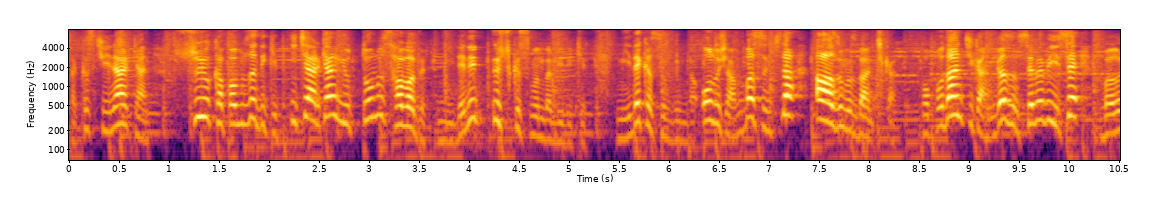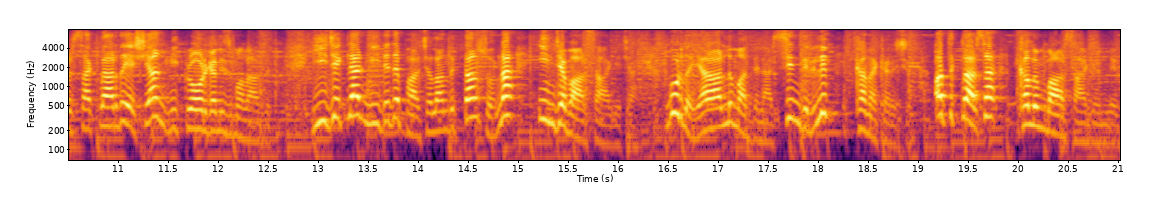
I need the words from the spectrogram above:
sakız çiğnerken, suyu kafamıza dikip içerken yuttuğumuz havadır. Midenin üst kısmında birikir. Mide kasıldığında oluşan basınç da ağzımızdan çıkar. Popodan çıkan gazın sebebi ise bağırsaklarda yaşayan mikroorganizmalardır. Yiyecekler midede parçalandıktan sonra ince bağırsağa geçer. Burada yararlı maddeler sindirilip kana karışır. Atıklarsa kalın bağırsağa gönderilir.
